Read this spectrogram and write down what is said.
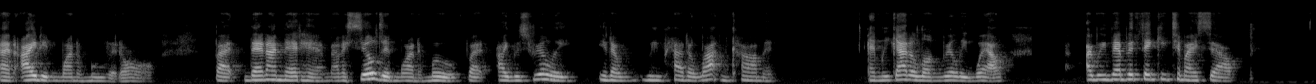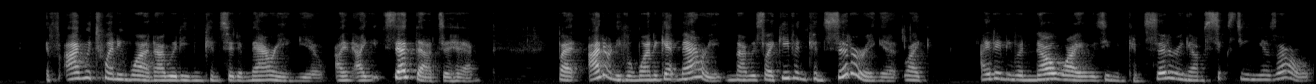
And I didn't want to move at all. But then I met him and I still didn't want to move, but I was really, you know, we had a lot in common and we got along really well. I remember thinking to myself, if I were 21, I would even consider marrying you. I, I said that to him, but I don't even want to get married. And I was like, even considering it, like, I didn't even know why I was even considering. I'm 16 years old,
